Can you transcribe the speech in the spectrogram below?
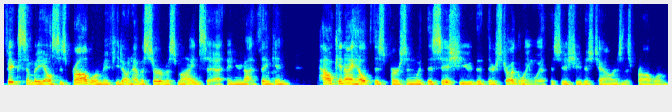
fix somebody else's problem if you don't have a service mindset and you're not thinking, how can I help this person with this issue that they're struggling with, this issue, this challenge, this problem?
